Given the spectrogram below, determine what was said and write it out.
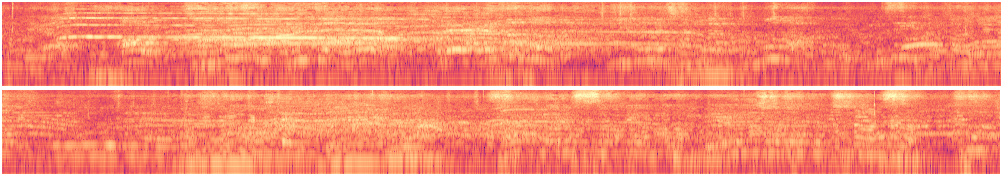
텐데요. 어, 정말 개인적으로 네. 이분을 정말 응원하고 인생이 더 좋아가지고 네. 다시 성민지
